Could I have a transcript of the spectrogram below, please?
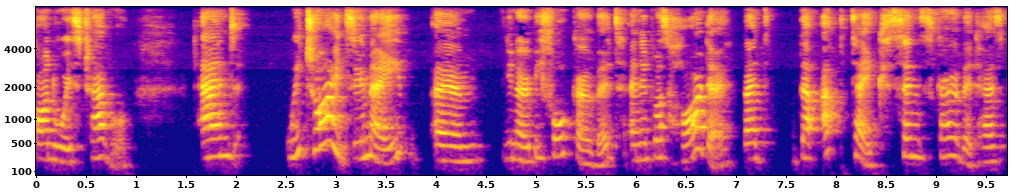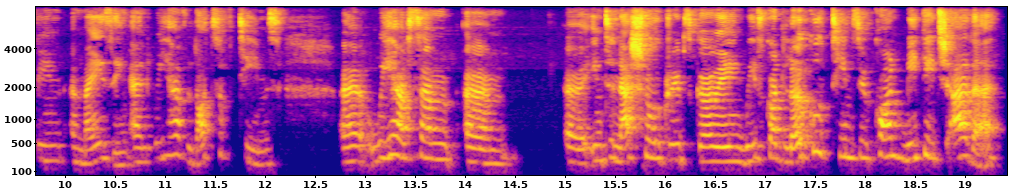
can't always travel. And we tried Zume, um, you know, before COVID, and it was harder. But the uptake since COVID has been amazing. And we have lots of teams uh, we have some um, uh, international groups going. We've got local teams who can't meet each other,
